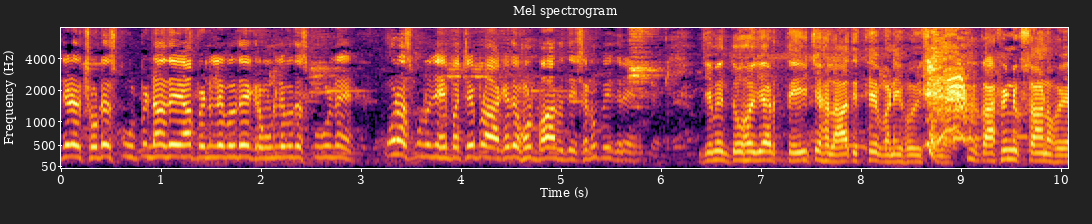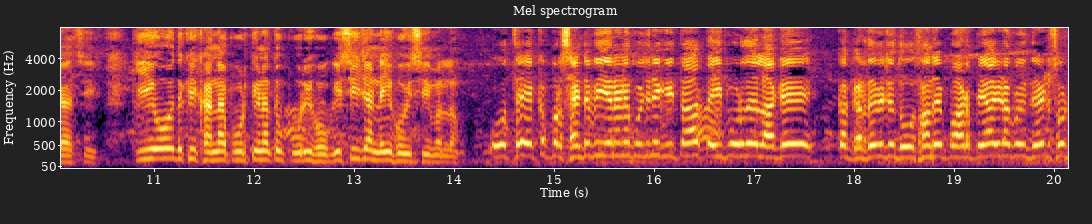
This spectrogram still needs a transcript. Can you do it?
ਜਿਹੜੇ ਛੋਟੇ ਸਕੂਲ ਪਿੰਡਾਂ ਦੇ ਆ, ਪਿੰਡ ਲੈਵਲ ਦੇ ਗਰਾਊਂਡ ਲੈਵਲ ਦੇ ਸਕੂਲ ਨੇ। ਉਹਨਾਂ ਸਕੂਲਾਂ 'ਚ ਅਸੀਂ ਬੱਚੇ ਪੜ੍ਹਾ ਕੇ ਤੇ ਹੁਣ ਬਾਹਰ ਵਿਦੇਸ਼ਾਂ ਨੂੰ ਭੇਜ ਰਹੇ ਹਾਂ। ਜਿਵੇਂ 2023 ਚ ਹਾਲਾਤ ਇੱਥੇ ਬਣੇ ਹੋਏ ਸੀ ਕਾਫੀ ਨੁਕਸਾਨ ਹੋਇਆ ਸੀ। ਕੀ ਉਹ ਦੇਖੀ ਖਾਨਾ ਪੂਰਤੀ ਇਹਨਾਂ ਤੋਂ ਪੂਰੀ ਹੋ ਗਈ ਸੀ ਜਾਂ ਨਹੀਂ ਹੋਈ ਸੀ ਮਤਲਬ? ਉੱਥੇ 1% ਵੀ ਇਹਨਾਂ ਨੇ ਕੁਝ ਨਹੀਂ ਕੀਤਾ। ਤੇਈਪੁਰ ਦੇ ਲਾਗੇ ਘੱਗਰ ਦੇ ਵਿੱਚ ਦੋ ਥਾਂ ਦੇ ਪਾੜ ਪਿਆ ਜਿਹੜਾ ਕੋਈ 150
